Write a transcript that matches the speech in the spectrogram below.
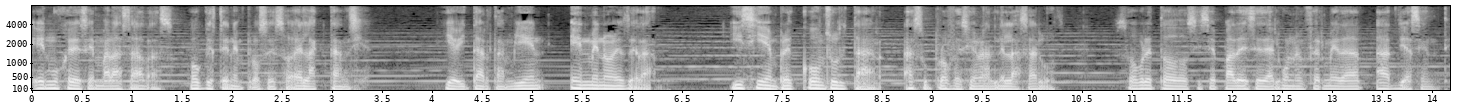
en mujeres embarazadas o que estén en proceso de lactancia y evitar también en menores de edad y siempre consultar a su profesional de la salud, sobre todo si se padece de alguna enfermedad adyacente.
